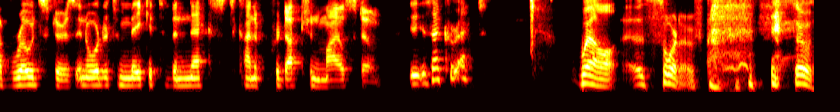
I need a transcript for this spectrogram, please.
of roadsters in order to make it to the next kind of production milestone. Is that correct? Well, uh, sort of. so,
